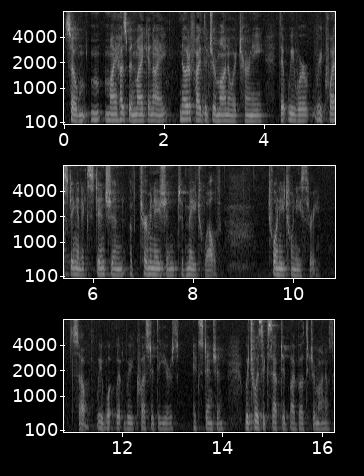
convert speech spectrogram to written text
So m- my husband Mike and I notified the Germano attorney that we were requesting an extension of termination to May 12, 2023. So we w- w- requested the year's extension, which was accepted by both Germanos.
